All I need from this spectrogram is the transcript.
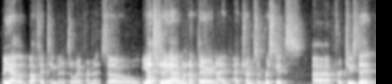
But yeah, I live about 15 minutes away from it. So yesterday I went up there and I, I trimmed some briskets uh, for Tuesday.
